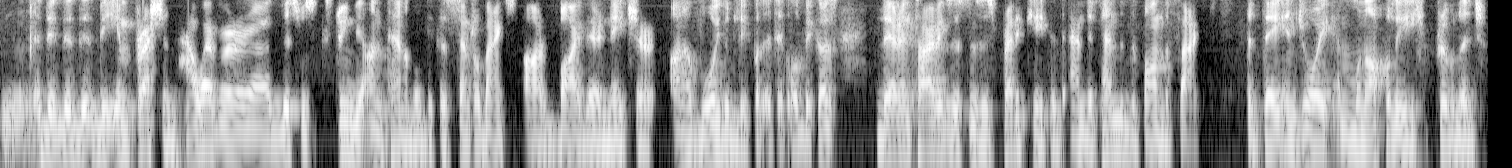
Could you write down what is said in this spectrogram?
the, the, the, impression. However, uh, this was extremely untenable because central banks are, by their nature, unavoidably political because their entire existence is predicated and dependent upon the fact that they enjoy a monopoly privilege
